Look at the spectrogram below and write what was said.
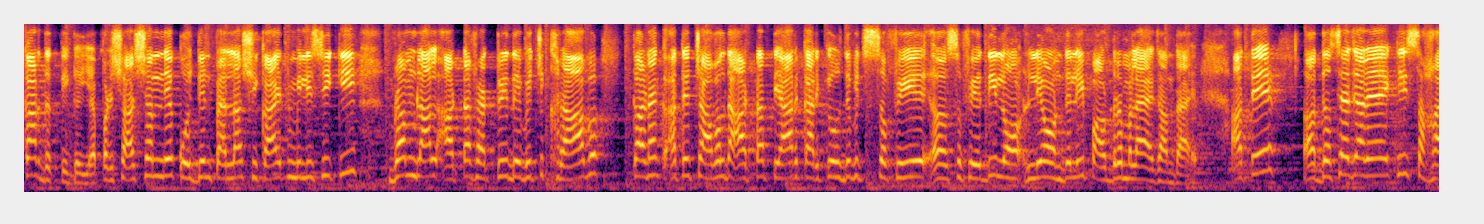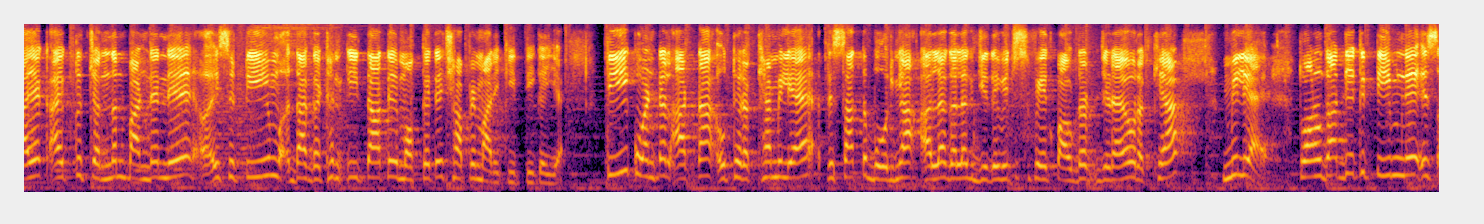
ਕਰ ਦਿੱਤੀ ਗਈ ਹੈ। ਪ੍ਰਸ਼ਾਸਨ ਨੇ ਕੁਝ ਦਿਨ ਪਹਿਲਾਂ ਸ਼ਿਕਾਇਤ ਮਿਲੀ ਸੀ ਕਿ ਬ੍ਰਹਮਲਾਲ ਆਟਾ ਫੈਕਟਰੀ ਦੇ ਵਿੱਚ ਖਰਾਬ ਕਣਕ ਅਤੇ ਚਾਵਲ ਦਾ ਆਟਾ ਤਿਆਰ ਕਰਕੇ ਉਸ ਦੇ ਵਿੱਚ ਸਫੇ ਸਫੇਦੀ ਲਾਉ- ਲਿਆਉਣ ਦੇ ਲਈ ਪਾਊਡਰ ਮਿਲਾਇਆ ਜਾਂਦਾ ਹੈ। ਅਤੇ ਦੱਸਿਆ ਜਾ ਰਿਹਾ ਹੈ ਕਿ ਸਹਾਇਕ ਆਯੁਕਤ ਚੰਦਨ ਪਾਂਡੇ ਨੇ ਇਸ ਟੀਮ ਦਾ ਗਠਨ ਕੀਤਾ ਤੇ ਮੌਕੇ ਤੇ ਛਾਪੇਮਾਰੀ ਕੀਤੀ ਗਈ ਹੈ। 30 ਕੁਇੰਟਲ ਆਟਾ ਉੱਥੇ ਰੱਖਿਆ ਮਿਲਿਆ ਹੈ ਤੇ 7 ਬੋਰੀਆਂ ਅਲੱਗ-ਅਲੱਗ ਜਿਹਦੇ ਵਿੱਚ ਸਫੇਦ ਪਾਊਡਰ ਜਿਹੜਾ ਹੈ ਉਹ ਰੱਖਿਆ ਮਿਲਿਆ ਹੈ। ਤੁਹਾਨੂੰ ਦੱਸ ਦਈਏ ਕਿ ਟੀਮ ਨੇ ਇਸ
